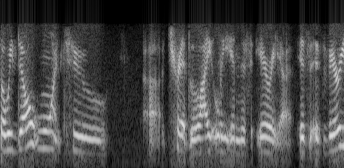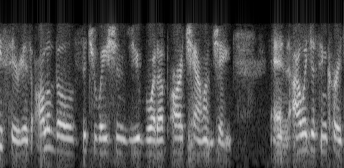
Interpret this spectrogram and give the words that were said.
So we don't want to uh, tread lightly in this area. It's, it's very serious. All of those situations you brought up are challenging. And I would just encourage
